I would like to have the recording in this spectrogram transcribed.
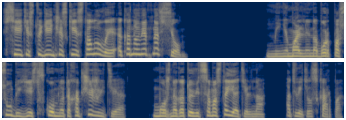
все эти студенческие столовые экономят на всем. «Минимальный набор посуды есть в комнатах общежития. Можно готовить самостоятельно», — ответил Скарпа.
